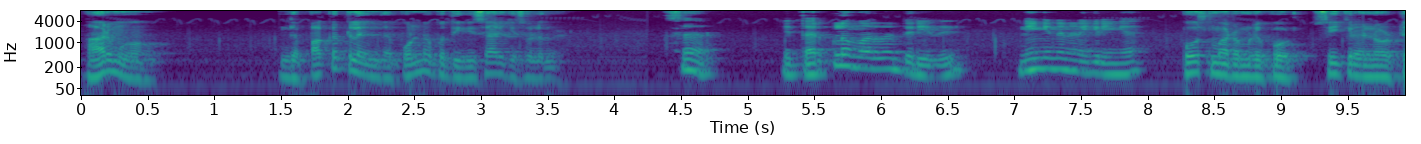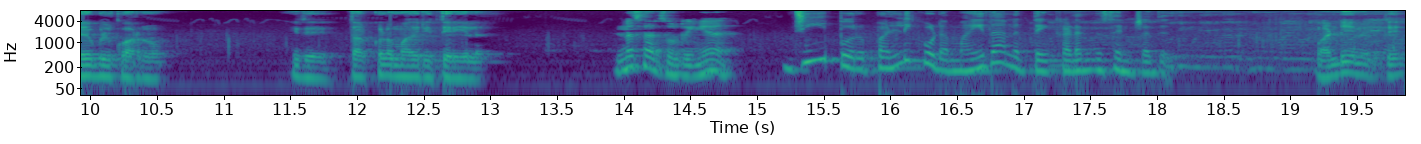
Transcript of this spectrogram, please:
ஆறுமுகம் இங்கே பக்கத்தில் இந்த பொண்ணை பற்றி விசாரிக்க சொல்லுங்கள் சார் இது தற்கொலை மாதிரி தான் தெரியுது. நீங்கள் என்ன நினைக்கிறீங்க? போஸ்ட்மார்ட்டம் ரிப்போர்ட் சீக்கிரம் என்னோட டேபிளுக்கு வரணும். இது தற்கொலை மாதிரி தெரியல. என்ன சார் சொல்கிறீங்க ஜீப் ஒரு பள்ளிக்கூட மைதானத்தை கடந்து சென்றது. வண்டியை நிறுத்து.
